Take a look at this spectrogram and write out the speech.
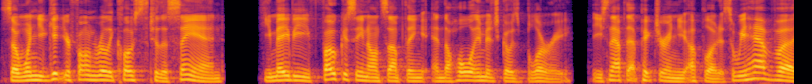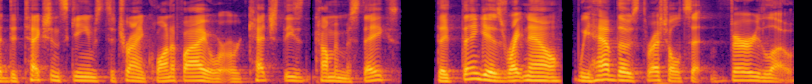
So when you get your phone really close to the sand, you may be focusing on something and the whole image goes blurry. You snap that picture and you upload it. So we have uh, detection schemes to try and quantify or, or catch these common mistakes. The thing is, right now, we have those thresholds set very low.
